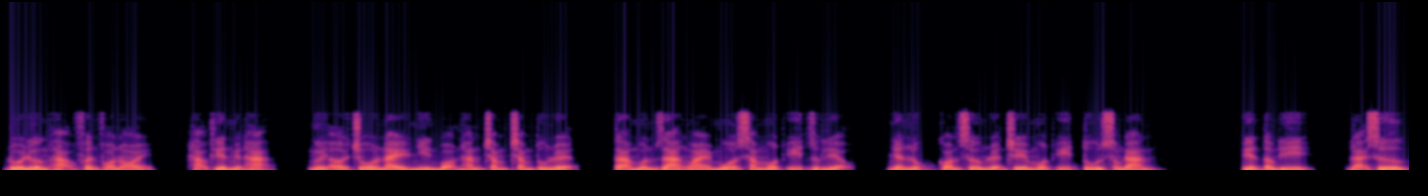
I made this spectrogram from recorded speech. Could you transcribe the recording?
đối đường hạo phân phó nói, hạo thiên miệng hạ, ngươi ở chỗ này nhìn bọn hắn chằm chằm tu luyện ta muốn ra ngoài mua sắm một ít dược liệu, nhân lúc còn sớm luyện chế một ít tu song đan. Yên tâm đi, đại sư,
